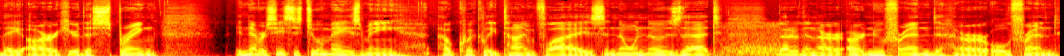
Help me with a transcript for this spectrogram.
they are here this spring it never ceases to amaze me how quickly time flies, and no one knows that better than our, our new friend, or our old friend,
